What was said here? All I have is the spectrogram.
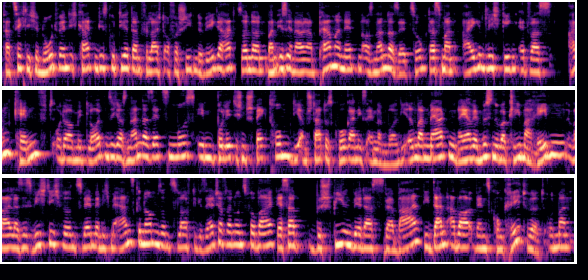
tatsächliche Notwendigkeiten diskutiert, dann vielleicht auch verschiedene Wege hat, sondern man ist in einer permanenten Auseinandersetzung, dass man eigentlich gegen etwas ankämpft oder mit Leuten sich auseinandersetzen muss im politischen Spektrum, die am Status quo gar nichts ändern wollen, die irgendwann merken, naja, wir müssen über Klima reden, weil das ist wichtig, sonst werden wir nicht mehr ernst genommen, sonst läuft die Gesellschaft an uns vorbei. Deshalb bespielen wir das verbal, die dann aber, wenn es konkret wird und man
